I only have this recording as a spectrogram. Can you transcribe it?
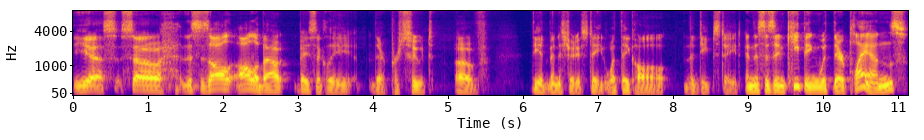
Yes. So this is all all about basically their pursuit of the administrative state, what they call the deep state. And this is in keeping with their plans,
